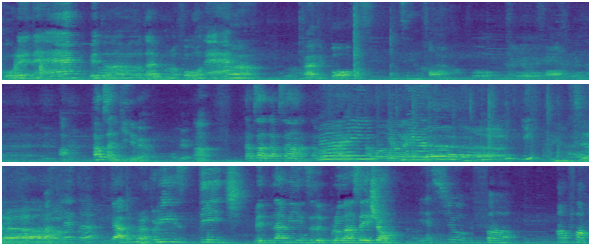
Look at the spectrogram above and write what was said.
これね。ベトナムの食べ物フォーね何？フォー全然フォー four four four four あタムさんに聞いてみよう、okay. うん、タムさんタムさんタムはいタムはい What's letter? Yeah, please teach Vietnamese pronunciation. Yes, sure. Pho. Alpha.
